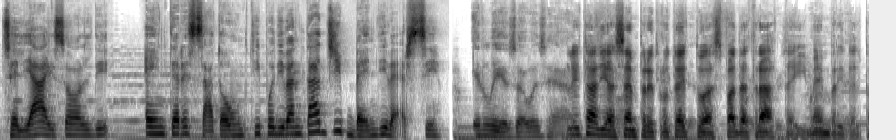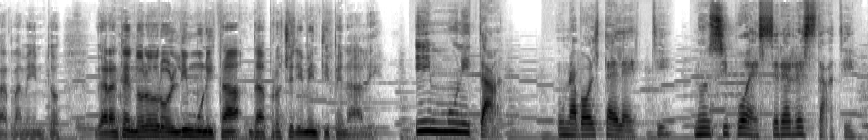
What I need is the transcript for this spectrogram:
Ce li ha i soldi. È interessato a un tipo di vantaggi ben diversi. L'Italia ha sempre protetto a spada tratta i membri del Parlamento, garantendo loro l'immunità da procedimenti penali. Immunità. Una volta eletti, non si può essere arrestati.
